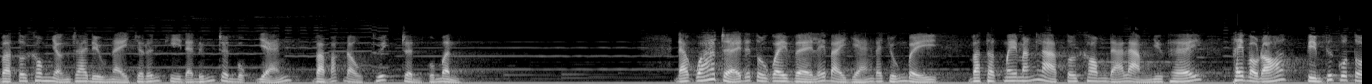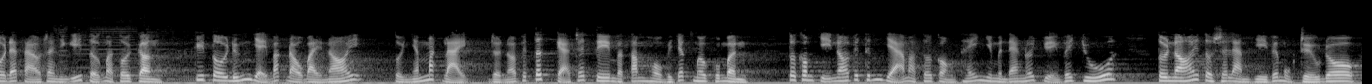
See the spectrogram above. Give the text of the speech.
và tôi không nhận ra điều này cho đến khi đã đứng trên bục giảng và bắt đầu thuyết trình của mình. Đã quá trễ để tôi quay về lấy bài giảng đã chuẩn bị và thật may mắn là tôi không đã làm như thế. Thay vào đó, tiềm thức của tôi đã tạo ra những ý tưởng mà tôi cần. Khi tôi đứng dậy bắt đầu bài nói, tôi nhắm mắt lại rồi nói với tất cả trái tim và tâm hồn về giấc mơ của mình. Tôi không chỉ nói với thính giả mà tôi còn thấy như mình đang nói chuyện với Chúa. Tôi nói tôi sẽ làm gì với một triệu đô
